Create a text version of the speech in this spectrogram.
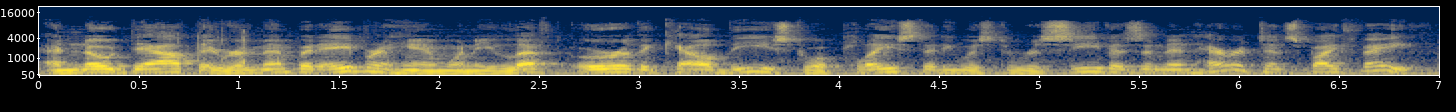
And no doubt they remembered Abraham when he left Ur the Chaldees to a place that he was to receive as an inheritance by faith.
